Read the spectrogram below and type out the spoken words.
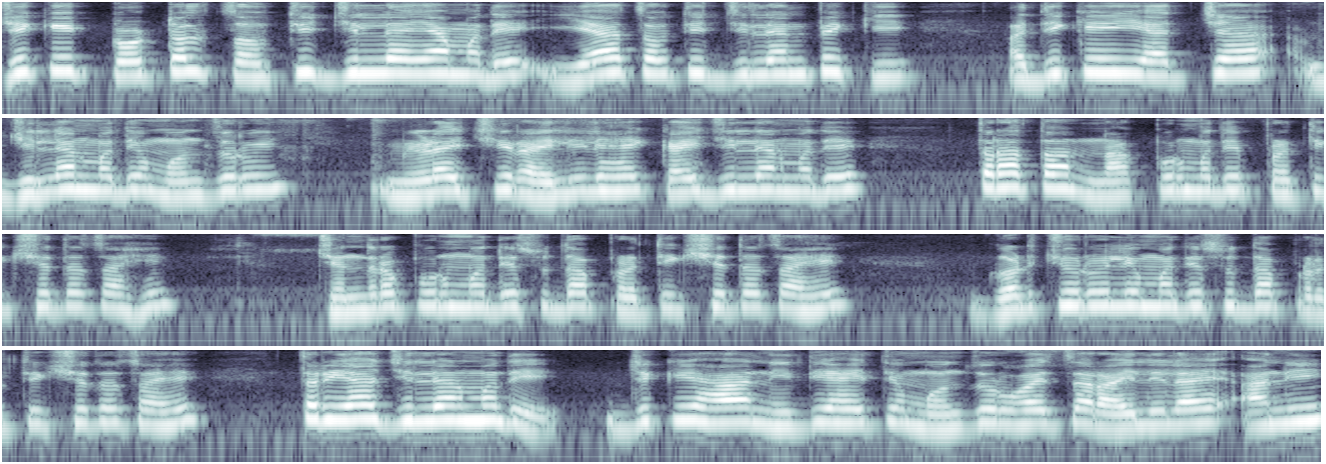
जे काही टोटल चौतीस जिल्हे यामध्ये या चौतीस जिल्ह्यांपैकी अधिकही याच्या जिल्ह्यांमध्ये मंजुरी मिळायची राहिलेली आहे काही जिल्ह्यांमध्ये तर आता नागपूरमध्ये प्रतीक्षेतच आहे. चंद्रपूरमध्ये सुद्धा प्रतीक्षेतच आहे. गडचिरोलीमध्ये सुद्धा प्रतीक्षेतच आहे. तर या जिल्ह्यांमध्ये जे की हा निधी आहे ते मंजूर व्हायचा राहिलेला आहे आणि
